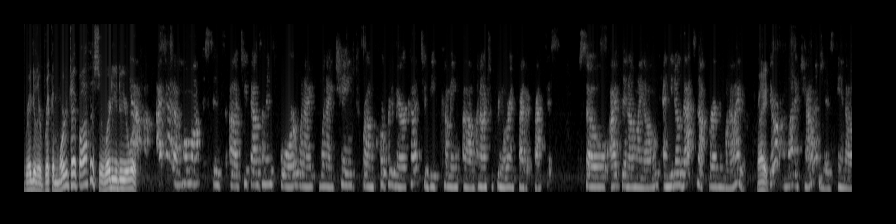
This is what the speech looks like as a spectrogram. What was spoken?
regular brick and mortar type office or where do you do your work? Yeah, I've had a home office since uh, 2004 when I when I changed from corporate America to becoming um, an entrepreneur in private practice. So I've been on my own, and you know that's not for everyone either. Right. There are a lot of challenges in a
